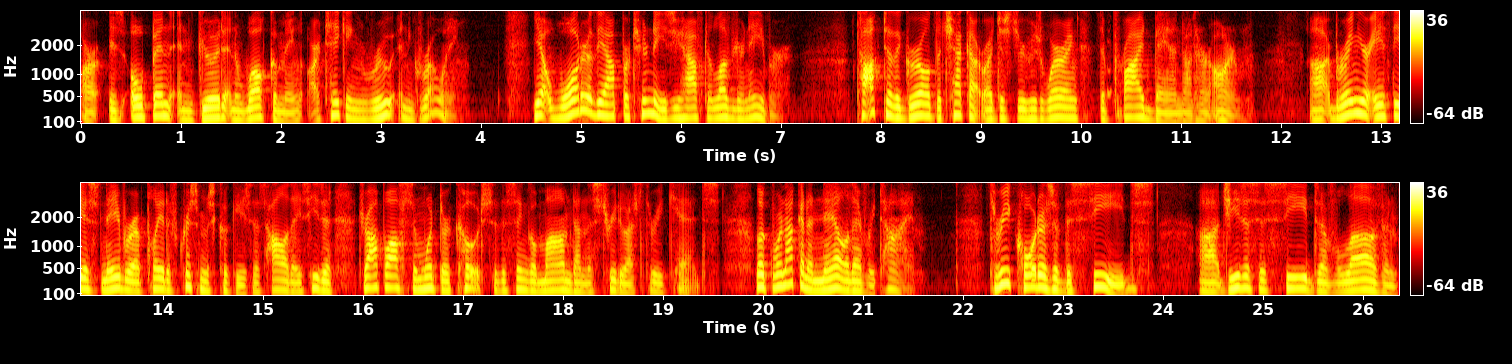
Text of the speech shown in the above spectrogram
are, is open and good and welcoming are taking root and growing. Yet, what are the opportunities you have to love your neighbor? Talk to the girl at the checkout register who's wearing the pride band on her arm. Uh, bring your atheist neighbor a plate of Christmas cookies this holiday season. Drop off some winter coats to the single mom down the street who has three kids. Look, we're not going to nail it every time. Three quarters of the seeds, uh, Jesus' seeds of love and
